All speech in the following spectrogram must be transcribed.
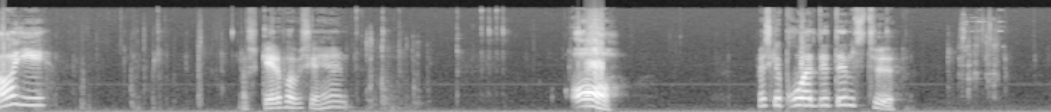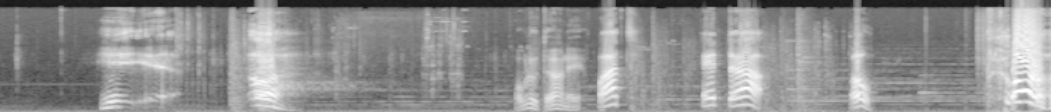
Oh yeah. Jeg skætter på, at vi skal herhen. Åh! Oh! Hvad skal jeg bruge alt det dims til? Yeah. Oh. Hvor blev døren af? What? Hey, dør! Oh! Åh! Oh!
